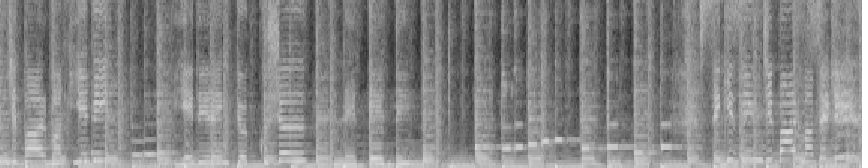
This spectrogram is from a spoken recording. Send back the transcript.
Yedinci parmak yedi. Yedi renk gökkuşağı ne dedi? Sekizinci parmak. Sekiz.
